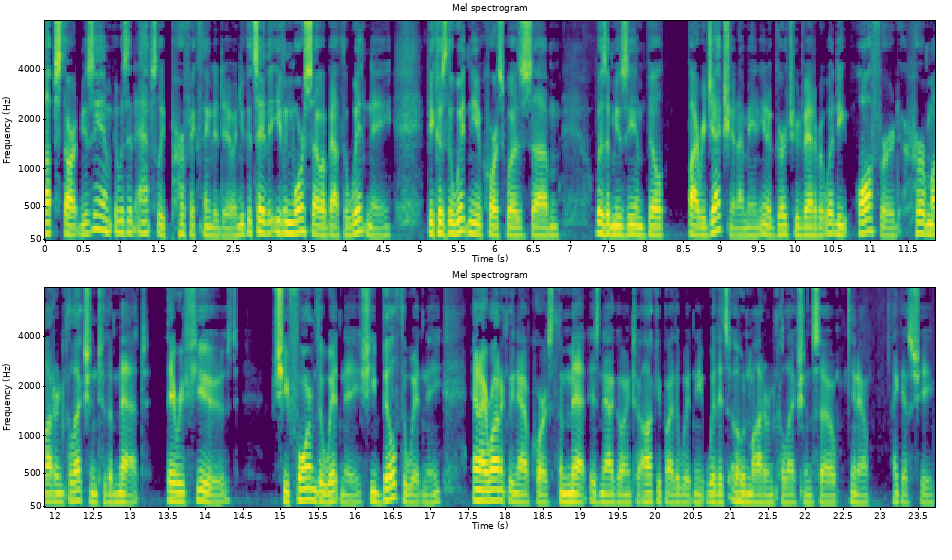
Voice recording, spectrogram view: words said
upstart museum, it was an absolutely perfect thing to do. And you could say that even more so about the Whitney, because the Whitney, of course, was, um, was a museum built by rejection. I mean, you know, Gertrude Vanderbilt Whitney offered her modern collection to the Met. They refused. She formed the Whitney. She built the Whitney. And ironically, now, of course, the Met is now going to occupy the Whitney with its own modern collection. So, you know, I guess she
